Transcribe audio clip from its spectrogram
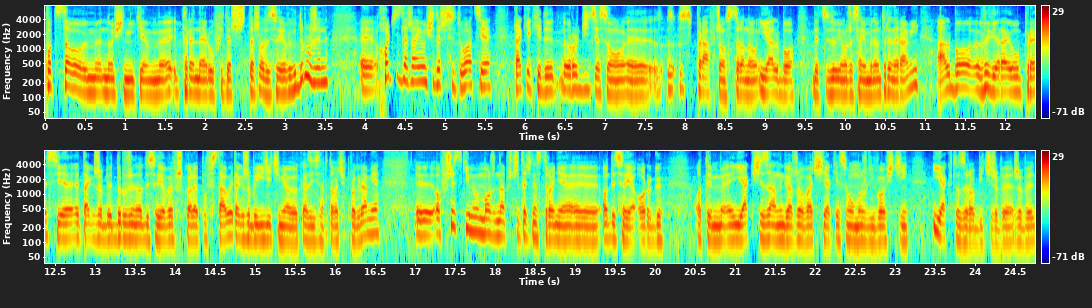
podstawowym nośnikiem e, trenerów i też, też odysejowych drużyn, e, choć zdarzają się też sytuacje takie, kiedy no, rodzice są sprawczą stroną i albo decydują, że sami będą trenerami, albo wywierają presję tak, żeby drużyny odysejowe w szkole powstały, tak żeby ich dzieci miały okazję startować w programie. O wszystkim można przeczytać na stronie odyseja.org, o tym jak się zaangażować, jakie są możliwości i jak to zrobić, żeby, żeby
